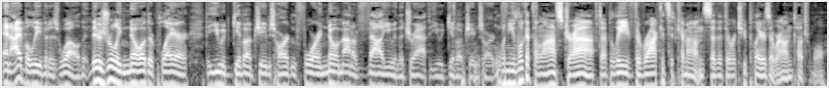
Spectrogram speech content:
and I believe it as well. That there's really no other player that you would give up James Harden for, and no amount of value in the draft that you would give up James Harden. When you look at the last draft, I believe the Rockets had come out and said that there were two players that were untouchable:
